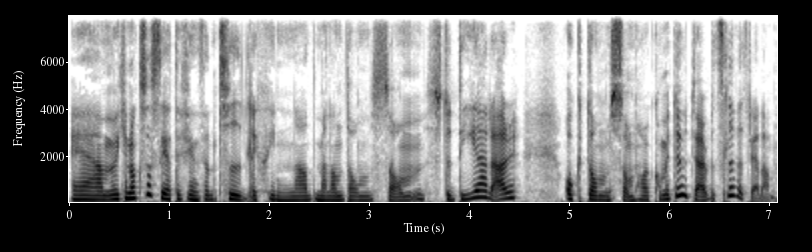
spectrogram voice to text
Eh, men vi kan också se att det finns en tydlig skillnad mellan de som studerar och de som har kommit ut i arbetslivet redan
